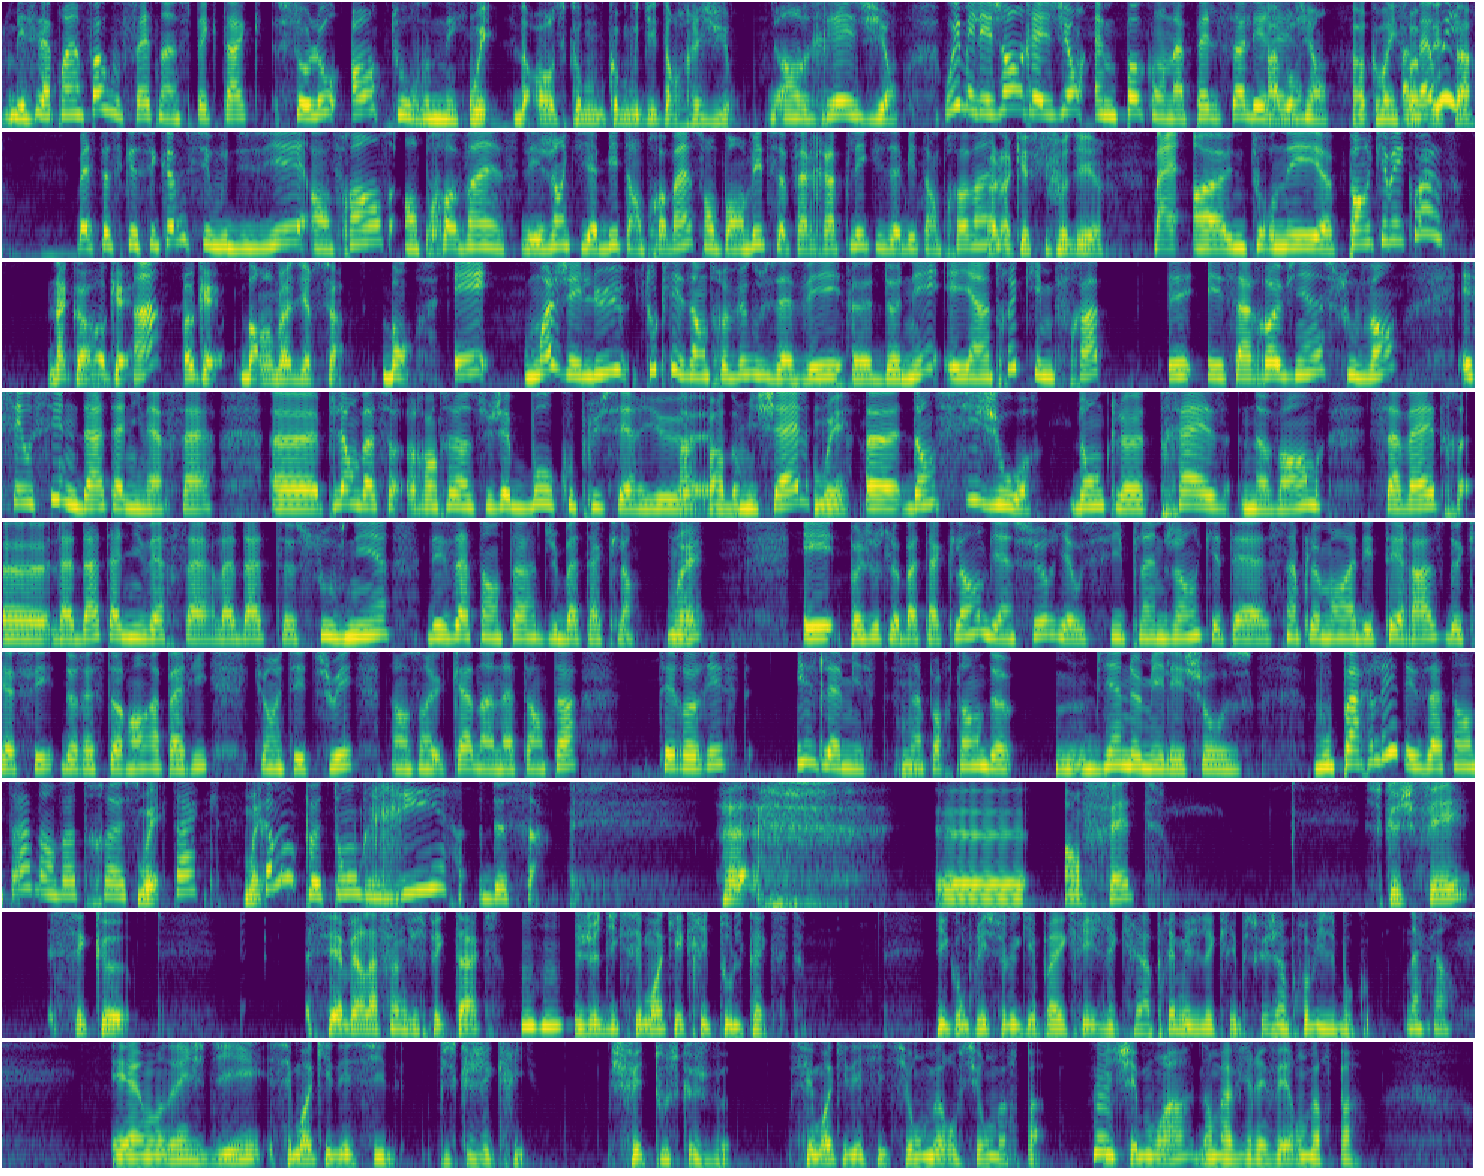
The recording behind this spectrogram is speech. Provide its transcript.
mais c'est la première fois que vous faites un spectacle solo en tournée, Oui, dans- comme, comme vous dites, en région. en région. Oui, mais les gens en région aiment pas qu'on appelle ça les Ah bon? régions. Alors comment il faut Ah ben appeler oui. ça? Ben, c'est parce que c'est comme si vous disiez en France, en province. Les gens qui habitent en province n'ont pas envie de se faire rappeler qu'ils habitent en province. Alors, qu'est-ce qu'il faut dire? Ben, euh, une tournée euh, pan-québécoise. D'accord, ok. Hein? Ok, Bon. on va dire ça. Bon, et moi, j'ai lu toutes les entrevues que vous avez euh, données et il y a un truc qui me frappe. Et, et ça revient souvent, et c'est aussi une date anniversaire. Euh, puis là, on va rentrer dans un sujet beaucoup plus sérieux, Ah, euh. Michel. Oui. Euh, dans six jours, donc le 13 novembre, ça va être la date anniversaire, la date souvenir des attentats du Bataclan. Ouais. Et pas juste le Bataclan, bien sûr, il y a aussi plein de gens qui étaient simplement à des terrasses de cafés, de restaurants à Paris, qui ont été tués dans un cas d'un attentat terroriste islamiste. C'est important de bien nommer les choses. Vous parlez des attentats dans votre euh, spectacle. Oui. Comment peut-on rire de ça? Euh, en fait, ce que je fais, c'est que c'est vers la fin du spectacle, Mhm. je dis que c'est moi qui écris tout le texte. Y compris celui qui n'est pas écrit, je l'écris après, mais je l'écris parce que j'improvise beaucoup. D'accord. Et à un moment donné, je dis, c'est moi qui décide, puisque j'écris. Je fais tout ce que je veux. C'est moi qui décide si on meurt ou si on meurt pas. Et chez moi, dans ma vie rêvée, on meurt pas.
